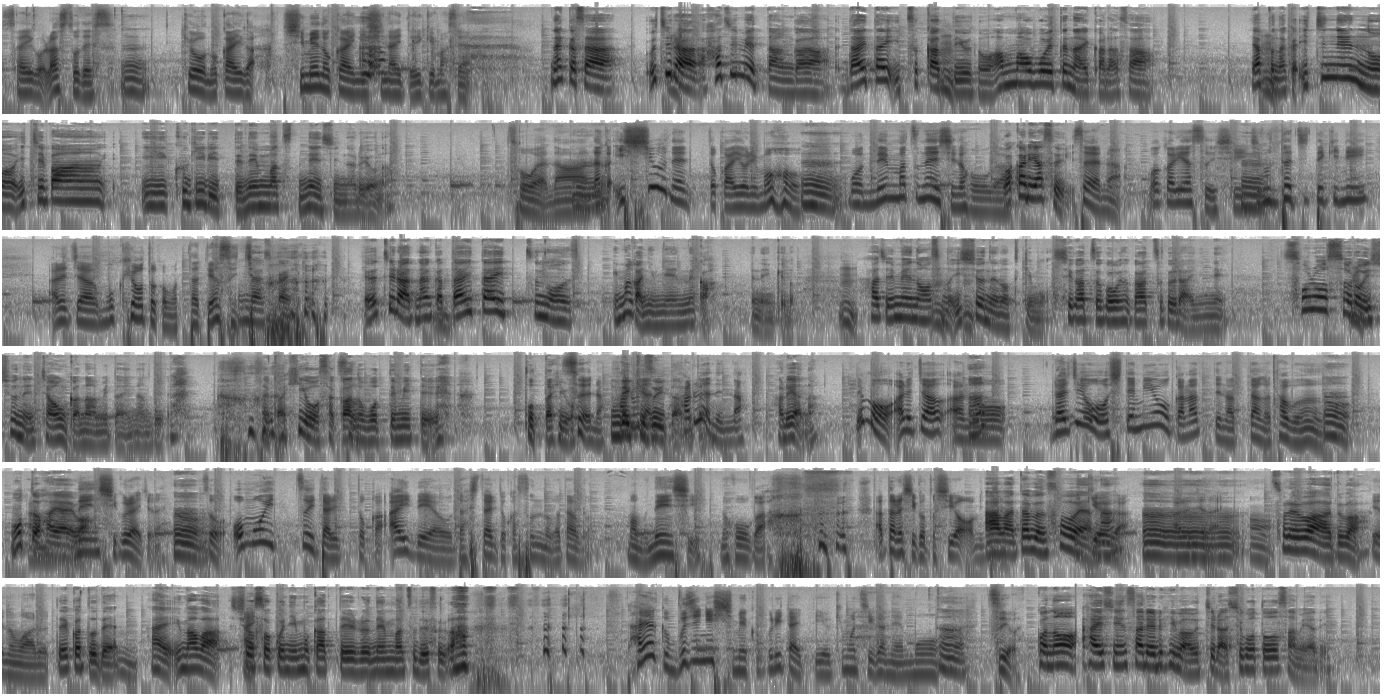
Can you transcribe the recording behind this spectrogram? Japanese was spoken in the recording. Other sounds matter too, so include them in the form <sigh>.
最後ラストです。うん。今日の回が締めの回にしないといけません。<laughs> なんかさうちら始めたんが大体いつかっていうのをあんま覚えてないからさ、やっぱなんか1年の一番いい区切りって年末年始になるようなそうやな、うん。なんか1周年とかよりも、うん。もう年末年始の方分がかりやすい。そうやな。分かりやすいし、うん。自分たち的にあれじゃあ目標とかも立てやすいんじゃん。確かに。<laughs> うちらなんか大体いつも今が2年目か。やねんけど。うん。初めのその1周年の時も4月5月ぐらいにねそろそろ1周年ちゃうんかなみたいなんで、<laughs> なんか日を遡ってみて撮った日をそうやな。で気づいた春やねんな。春やな。でもあれちゃう？あのラジオをしてみようかなってなったんが多分、うん。もっと早いわ。年始ぐらいじゃない、うん。そう。思いついたりとかアイデアを出したりとかするのが多分まあもう年始の方が <laughs> 新しいことしようみたいなあまあ多分そうやな。勢いがうん。あるんじゃない？うん。うんそれはあるわ。っていうのもある。ということで、うん。はい今は収束に向かっている年末ですが、早く無事に締めくくりたいっていう気持ちがねもううん。強い、この配信される日はうちら仕事納めやで。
